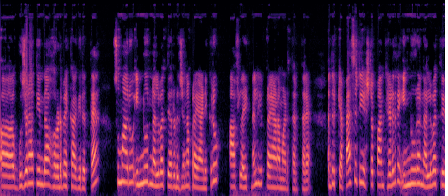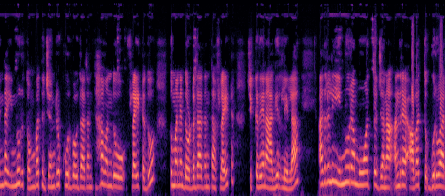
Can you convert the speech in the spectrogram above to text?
ಆ, ಗುಜರಾತಿಂದ ಹೊರಡಬೇಕಾಗಿರುತ್ತೆ. ಸುಮಾರು ಇನ್ನೂರ ನಲವತ್ತೆರಡು ಜನ ಪ್ರಯಾಣಿಕರು ಆ ಫ್ಲೈಟ್ನಲ್ಲಿ ಪ್ರಯಾಣ ಮಾಡ್ತಾ ಇರ್ತಾರೆ. ಅದ್ರ ಕೆಪಾಸಿಟಿ ಎಷ್ಟಪ್ಪ ಅಂತ ಹೇಳಿದ್ರೆ ಇನ್ನೂರ ನಲವತ್ತರಿಂದ ಇನ್ನೂರ ತೊಂಬತ್ತು ಜನರು ಕೂರ್ಬಹುದಾದಂತಹ ಒಂದು ಫ್ಲೈಟ್ ಅದು. ತುಂಬಾನೇ ದೊಡ್ಡದಾದಂತಹ ಫ್ಲೈಟ್ ಚಿಕ್ಕದೇನಾಗಿರ್ಲಿಲ್ಲ ಅದರಲ್ಲಿ ಇನ್ನೂರ ಮೂವತ್ತು ಜನ ಅಂದ್ರೆ ಅವತ್ತು ಗುರುವಾರ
